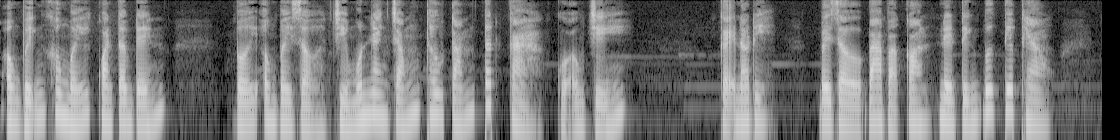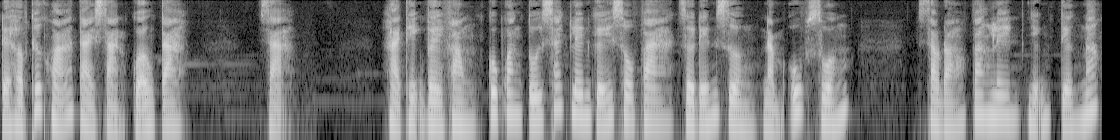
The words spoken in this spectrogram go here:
Ông Vĩnh không mấy quan tâm đến. Với ông bây giờ chỉ muốn nhanh chóng thâu tóm tất cả của ông Trí. Kệ nó đi, bây giờ ba và con nên tính bước tiếp theo để hợp thức hóa tài sản của ông ta. Dạ. Hải Thịnh về phòng, cô quăng túi sách lên ghế sofa rồi đến giường nằm úp xuống. Sau đó vang lên những tiếng nấc.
